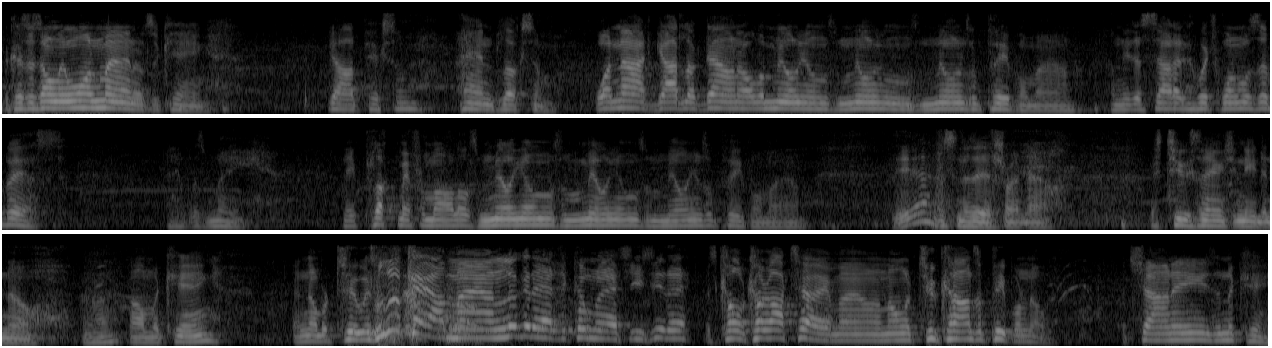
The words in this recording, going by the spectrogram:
Because there's only one man who's the king. God picks him, hand plucks him. One night, God looked down at all the millions and millions and millions of people, man, and he decided which one was the best. And it was me. And he plucked me from all those millions and millions and millions of people, man. yeah. Listen to this right now. There's two things you need to know. Uh-huh. I'm the king. And number two is look out, man. Look at that. They're coming at you. You see that? It's called karate, man. And only two kinds of people know it. The Chinese and the king.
